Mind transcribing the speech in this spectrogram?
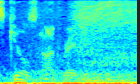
skills not ready.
